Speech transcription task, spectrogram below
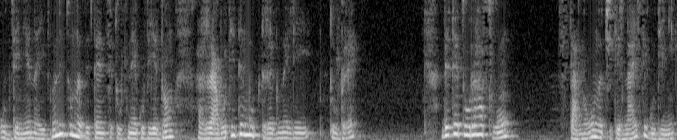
От деня на идването на детенцето в неговия дом, работите му тръгнали добре. Детето расло, станало на 14 години,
